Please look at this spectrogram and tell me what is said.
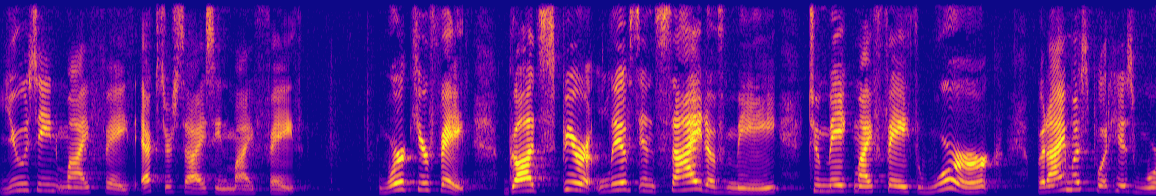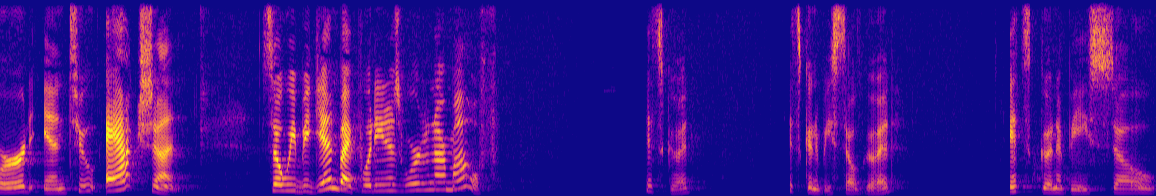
using my faith, exercising my faith. Work your faith. God's Spirit lives inside of me to make my faith work, but I must put His Word into action. So we begin by putting His Word in our mouth. It's good. It's going to be so good. It's going to be so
